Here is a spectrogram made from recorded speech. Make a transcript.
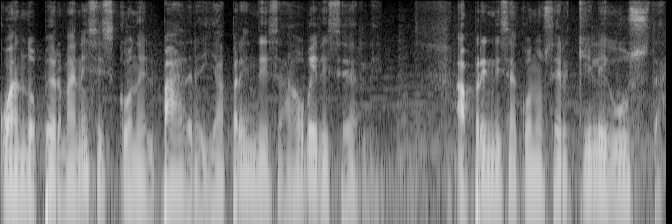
cuando permaneces con el Padre y aprendes a obedecerle, aprendes a conocer qué le gusta,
